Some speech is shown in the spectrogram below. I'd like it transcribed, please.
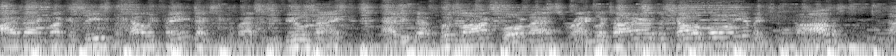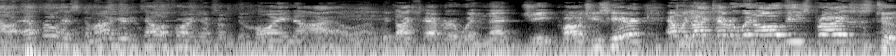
high-back bucket seats, metallic paint, extra capacity fuel tank, anti-theft hood lock, floor mats, Wrangler tires, and California win that Jeep while she's here, and we'd like to have her win all these prizes, too.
